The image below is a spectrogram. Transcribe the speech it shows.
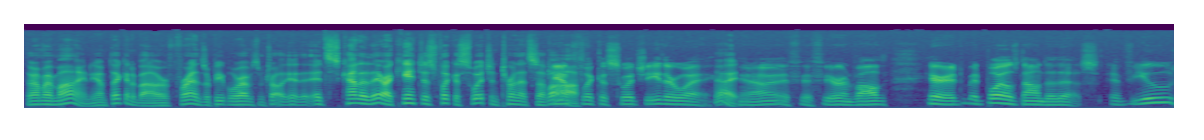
They're on my mind. You know, I'm thinking about or friends or people who are having some trouble. It- It's kind of there. I can't just flick a switch and turn that stuff off. You Can't off. flick a switch either way. Right. You know, if if you're involved here, it, it boils down to this: if you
